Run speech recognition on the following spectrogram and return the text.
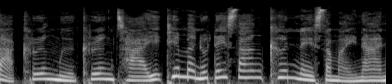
จากเครื่องมือเครื่องใช้ที่มนุษย์ได้สร้างขึ้นในสมัยนั้น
